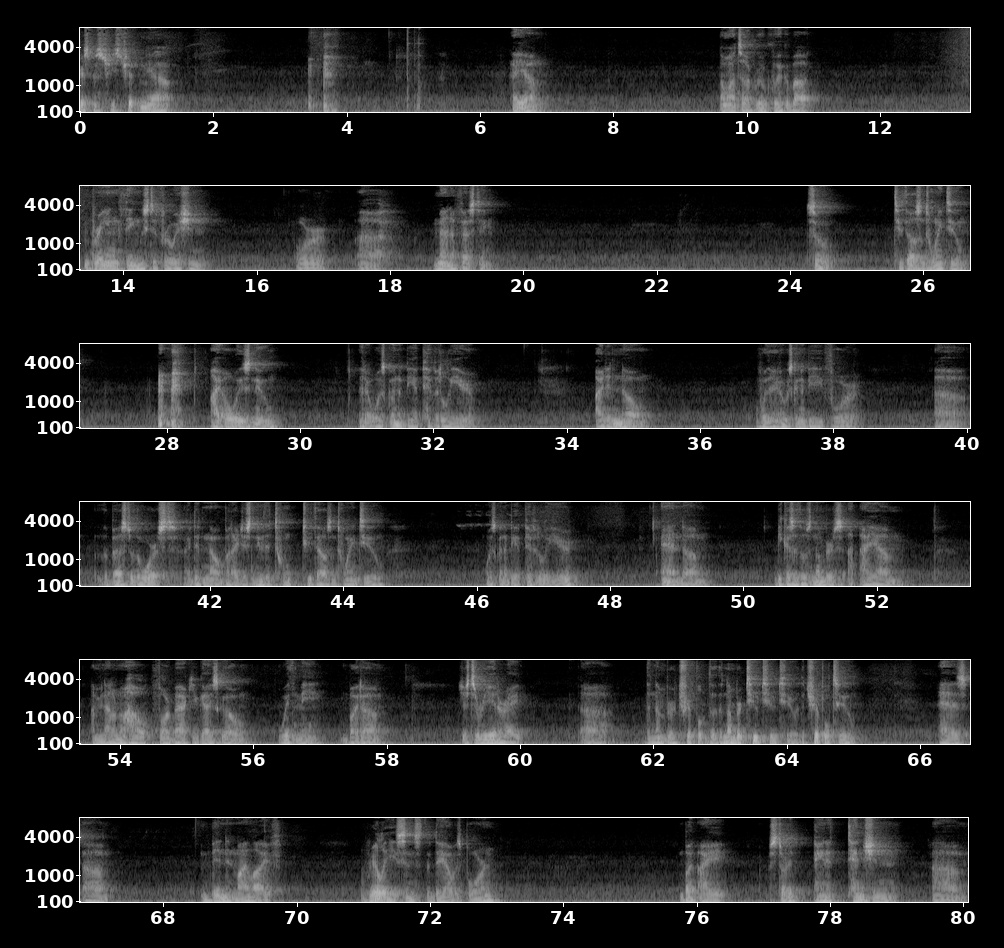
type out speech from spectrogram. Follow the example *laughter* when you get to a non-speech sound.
Christmas tree's tripping me out. *clears throat* hey, um, I want to talk real quick about bringing things to fruition or uh, manifesting. So, 2022, *clears throat* I always knew that it was going to be a pivotal year. I didn't know whether it was going to be for uh, the best or the worst. I didn't know, but I just knew that 2022 was going to be a pivotal year. And um, because of those numbers, I, I, um, I mean, I don't know how far back you guys go with me, but um, just to reiterate, the number triple, the, the number 222, the triple two, has uh, been in my life really since the day I was born. But I started paying attention um,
